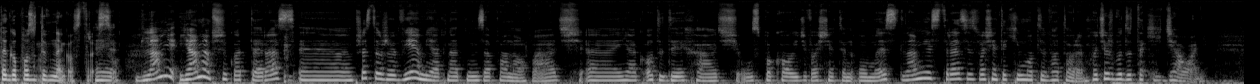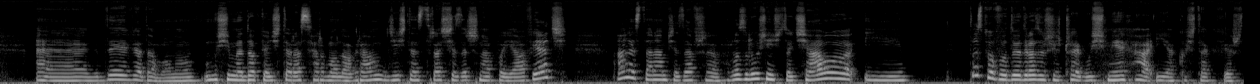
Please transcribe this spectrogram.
tego pozytywnego stresu. E, Dla mnie, ja na przykład teraz, e, przez to, że wiem, jak nad nim zapanować, jak oddychać, uspokoić właśnie ten umysł, dla mnie stres jest właśnie takim motywatorem, chociażby do takich działań. E, Gdy wiadomo, no, musimy dopiąć teraz harmonogram, gdzieś ten stres się zaczyna pojawiać, ale staram się zawsze rozluźnić to ciało i to spowoduje od razu, że się człowiek uśmiecha i jakoś tak, wiesz,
